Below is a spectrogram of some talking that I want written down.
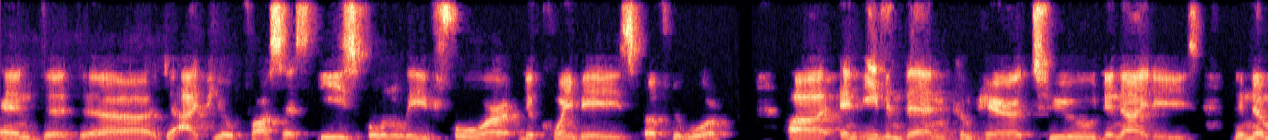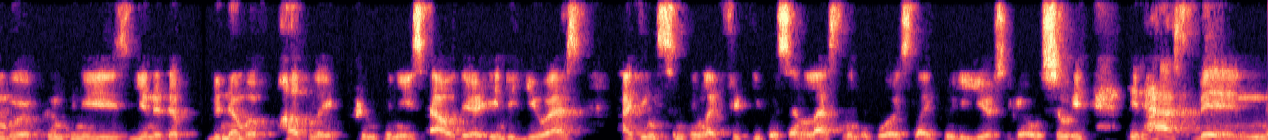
and the, the, the, IPO process is only for the Coinbase of the world. Uh, and even then, compared to the 90s, the number of companies, you know, the, the number of public companies out there in the US, I think something like 50% less than it was like 30 years ago. So it, it has been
